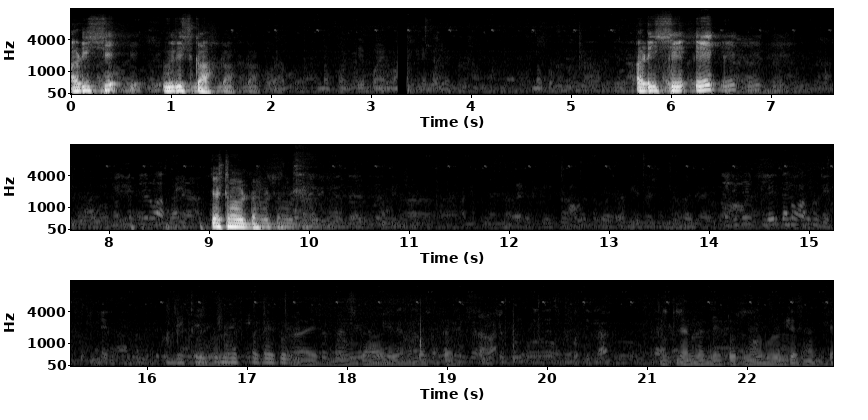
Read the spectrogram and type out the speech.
अडीचशे विरुष्का अडीचशे एक जस्ट होल्ड आपल्याला नेटवर्क नाही म्हणून ते सांगते.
